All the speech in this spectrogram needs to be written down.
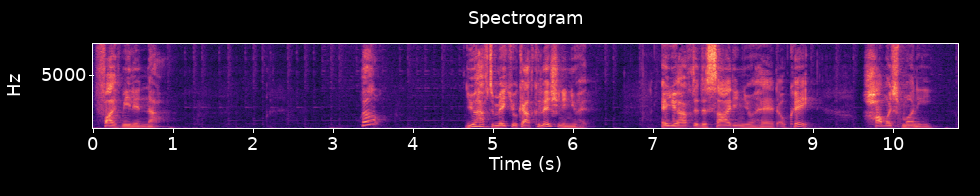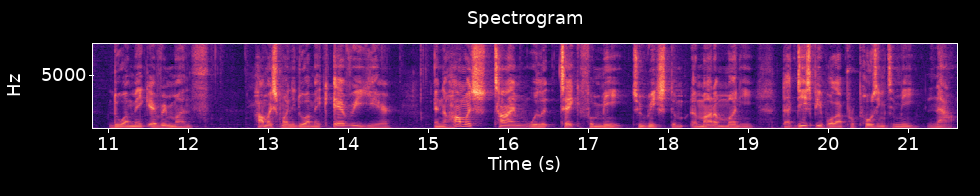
5 million now. Well, you have to make your calculation in your head. And you have to decide in your head, okay, how much money do I make every month? How much money do I make every year? And how much time will it take for me to reach the amount of money that these people are proposing to me now?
